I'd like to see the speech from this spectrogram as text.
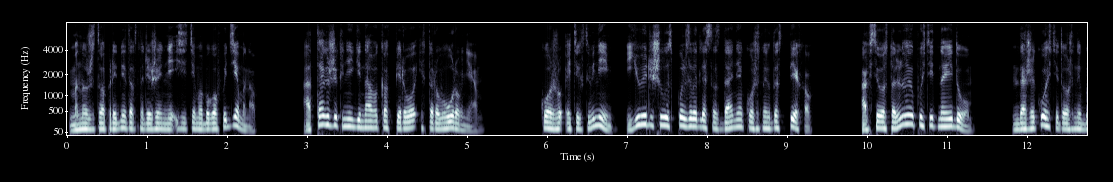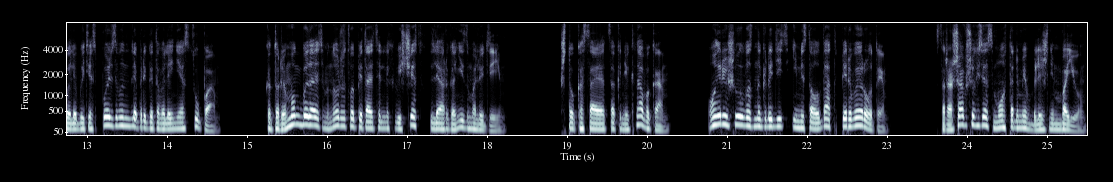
множество предметов снаряжения и системы богов и демонов, а также книги навыков первого и второго уровня. Кожу этих свиней Юэ решил использовать для создания кожаных доспехов, а все остальное пустить на еду. Даже кости должны были быть использованы для приготовления супа, который мог бы дать множество питательных веществ для организма людей. Что касается книг навыка, он решил вознаградить ими солдат первой роты, сражавшихся с монстрами в ближнем бою.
